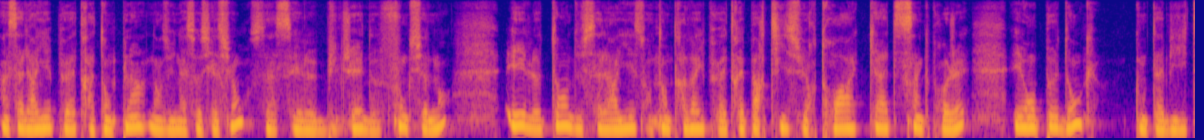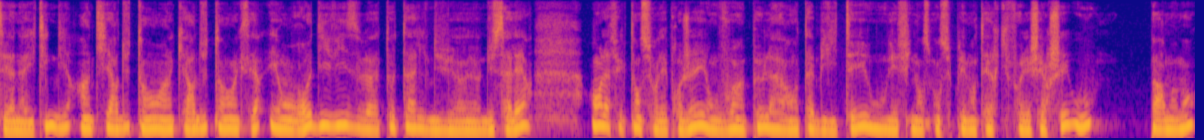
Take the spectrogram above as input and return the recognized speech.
Un salarié peut être à temps plein dans une association, ça c'est le budget de fonctionnement. Et le temps du salarié, son temps de travail peut être réparti sur 3, 4, 5 projets. Et on peut donc comptabilité analytique, dire un tiers du temps, un quart du temps, etc. Et on redivise la totale du, euh, du salaire en l'affectant sur les projets et on voit un peu la rentabilité ou les financements supplémentaires qu'il faut aller chercher ou par moment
